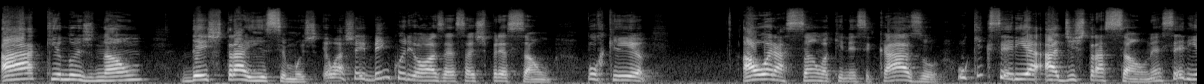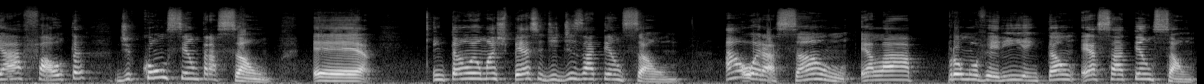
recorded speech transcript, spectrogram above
a que nos não distraíssemos. Eu achei bem curiosa essa expressão, porque a oração aqui nesse caso, o que, que seria a distração? Né? Seria a falta de concentração. É, então é uma espécie de desatenção. A oração, ela promoveria então essa atenção.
